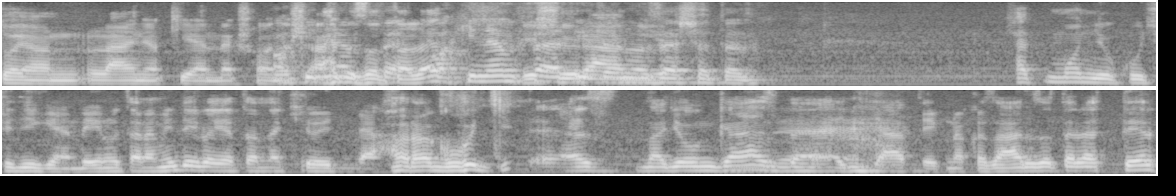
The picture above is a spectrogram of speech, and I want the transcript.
olyan lány, aki ennek sajnos Aki áldozata fe, lett, aki nem és feltétlenül az írt. eseted. Hát mondjuk úgy, hogy igen, de én utána mindig leírtam neki, hogy ne haragudj, ez nagyon gáz, de egy játéknak az áldozata lettél.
